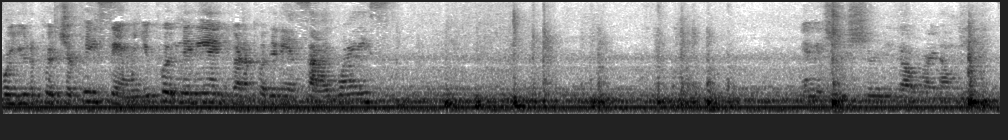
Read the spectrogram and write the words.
for you to put your piece in. When you're putting it in, you're gonna put it in sideways. And it should surely go right on in.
